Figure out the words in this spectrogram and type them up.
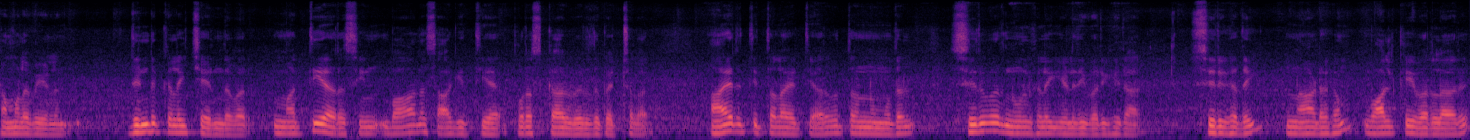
கமலவேலன் திண்டுக்கலைச் சேர்ந்தவர் மத்திய அரசின் பால சாகித்ய புரஸ்கார் விருது பெற்றவர். ஆயிரத்தி தொள்ளாயிரத்தி அறுபத்தொன்று முதல் சிறுவர் நூல்களை எழுதி வருகிறார். சிறுகதை நாடகம் வாழ்க்கை வரலாறு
